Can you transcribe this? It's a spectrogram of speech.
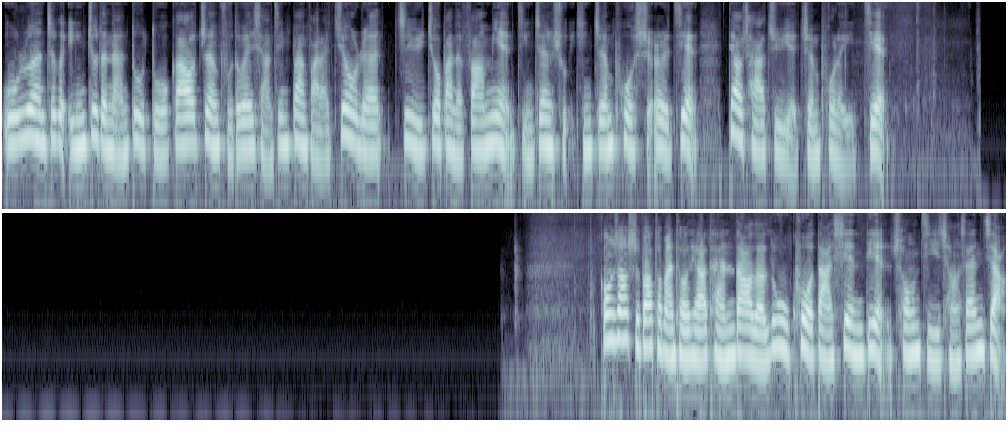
无论这个营救的难度多高，政府都会想尽办法来救人。至于旧办的方面，警政署已经侦破十二件，调查局也侦破了一件。工商时报头版头条谈到了路扩大限电冲击长三角，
